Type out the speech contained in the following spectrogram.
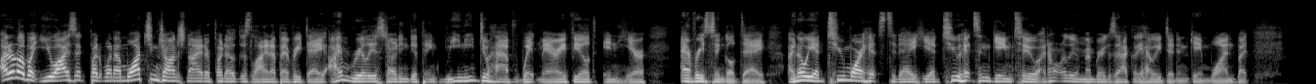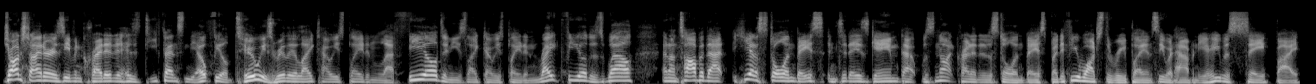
I don't know about you, Isaac, but when I'm watching John Schneider put out this lineup every day, I'm really starting to think we need to have Whit Merrifield in here every single day. I know he had two more hits today. He had two hits in game two. I don't really remember exactly how he did in game one, but John Schneider has even credited his defense in the outfield too. He's really liked how he's played in left field and he's liked how he's played in right field as well. And on top of that, he had a stolen base in today's game that was not credited a stolen base. But if you watch the replay and see what happened here, he was safe by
